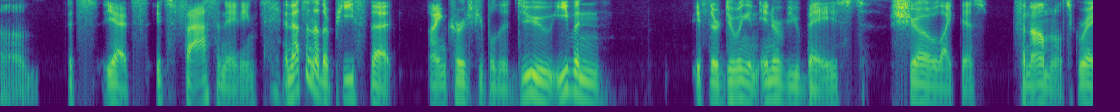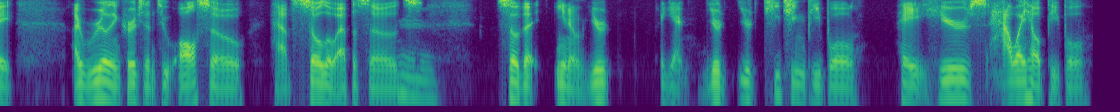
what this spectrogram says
Um, it's yeah it's it's fascinating. And that's another piece that i encourage people to do even if they're doing an interview based show like this phenomenal it's great. I really encourage them to also have solo episodes mm. so that you know you're again you're you're teaching people hey here's how i help people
